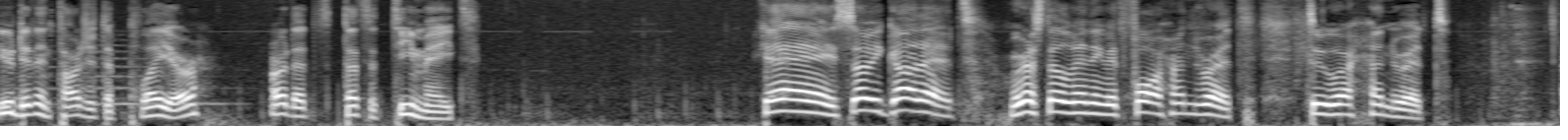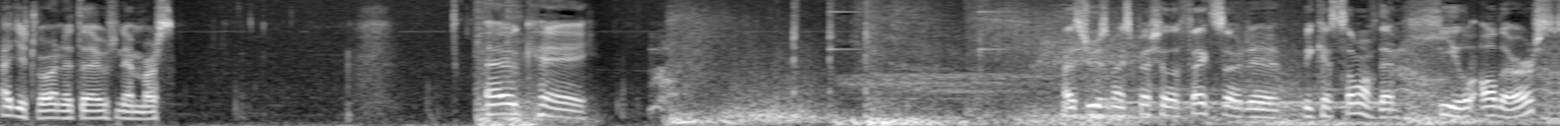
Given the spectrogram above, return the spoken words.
You didn't target the player. Oh, that's that's a teammate. Okay, so we got it. We're still winning with 400 to 100. I just wanted those numbers. Okay. Let's use my special effects so the, because some of them heal others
